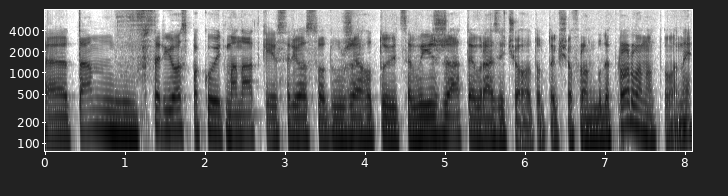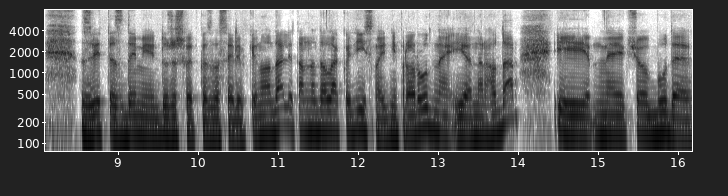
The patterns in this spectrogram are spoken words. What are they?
Е, Там всерйоз пакують манатки і всерйоз от вже готуються виїжджати в разі чого. Тобто, якщо фронт буде прорвано, то вони звідти здиміють дуже швидко з Васильівки. Ну а далі там недалеко дійсно і Дніпрорудне, і Енергодар. І якщо буде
